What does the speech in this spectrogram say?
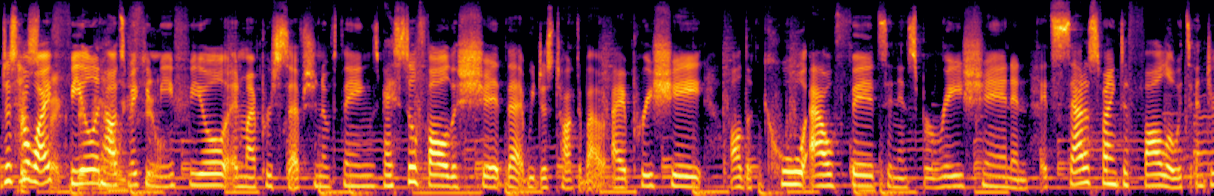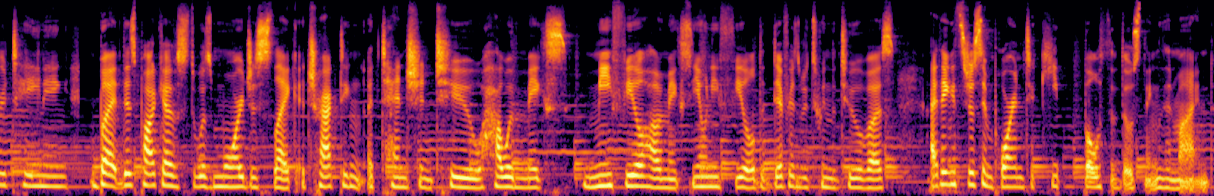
just how I feel and how it's making feel. me feel and my perception of things. I still follow the shit that we just talked about. I appreciate all the cool outfits and inspiration, and it's satisfying to follow. It's entertaining. But this podcast was more just like attracting attention to how it makes me feel, how it makes Yoni feel, the difference between the two of us. I think it's just important to keep both of those things in mind,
